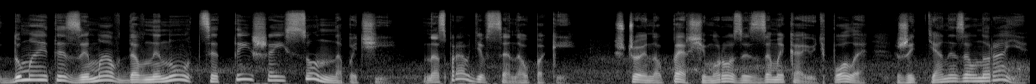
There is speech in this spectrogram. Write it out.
Думаєте, зима в давнину це тиша й сон на печі? Насправді все навпаки. Щойно перші морози замикають поле, життя не завнорає,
